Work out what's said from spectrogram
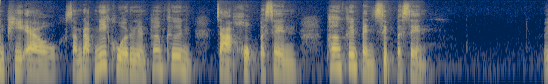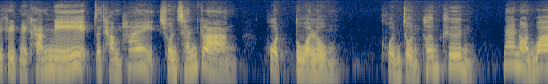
NPL สำหรับหนี้ครัวเรือนเพิ่มขึ้นจาก 6%เพิ่มขึ้นเป็น 10%วิกฤตในครั้งนี้จะทำให้ชนชั้นกลาง หดตัวลง คนจนเพิ่มขึ้น แน่นอนว่า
